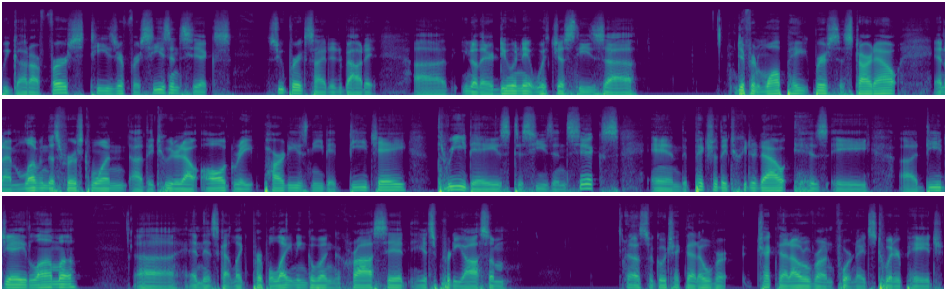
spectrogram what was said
we got our first teaser for Season 6. Super excited about it. Uh, you know, they're doing it with just these uh, different wallpapers to start out, and I'm loving this first one. Uh, they tweeted out all great parties need a DJ, three days to Season 6, and the picture they tweeted out is a uh, DJ llama uh, and it's got like purple lightning going across it. It's pretty awesome. Uh, so go check that over. Check that out over on Fortnite's Twitter page.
